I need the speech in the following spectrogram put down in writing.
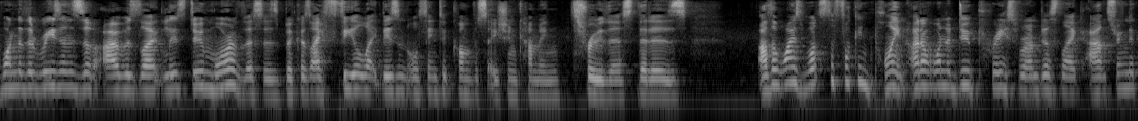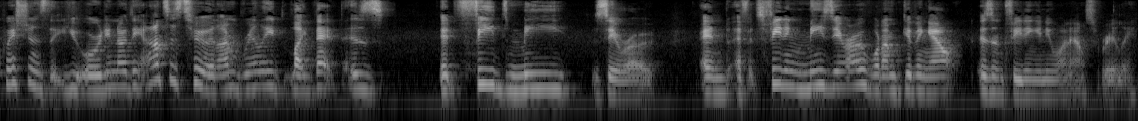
one of the reasons that i was like let's do more of this is because i feel like there's an authentic conversation coming through this that is otherwise what's the fucking point? I don't want to do press where i'm just like answering the questions that you already know the answers to and i'm really like that is it feeds me zero. And if it's feeding me zero what i'm giving out isn't feeding anyone else really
